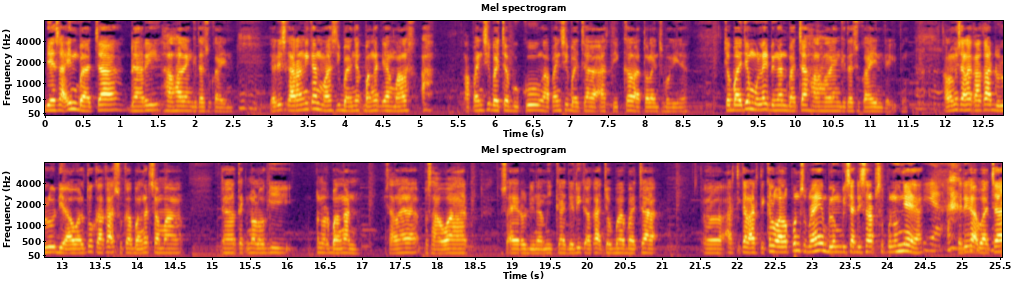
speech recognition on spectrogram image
biasain baca dari hal-hal yang kita sukain. Jadi sekarang ini kan masih banyak banget yang malas ah ngapain sih baca buku, ngapain sih baca artikel atau lain sebagainya. Coba aja mulai dengan baca hal-hal yang kita sukain kayak gitu. Mm-hmm. Kalau misalnya kakak dulu di awal tuh kakak suka banget sama ya, teknologi penerbangan, misalnya pesawat, terus aerodinamika. Jadi kakak coba baca uh, artikel-artikel walaupun sebenarnya belum bisa diserap sepenuhnya ya. Yeah. Jadi kak baca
